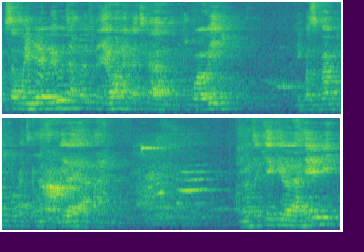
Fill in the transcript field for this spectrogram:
kwa sababu maendeleo yote ambayo tunayaona katika mkoa wetu ni kwa sababu tuko katika mazingira ya amani. Niwatakie kila la heri,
